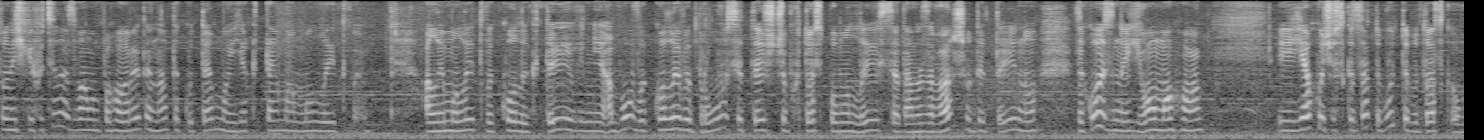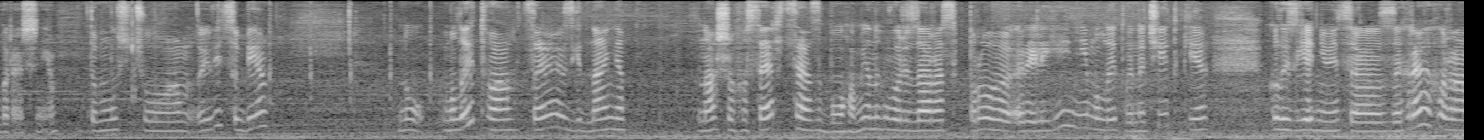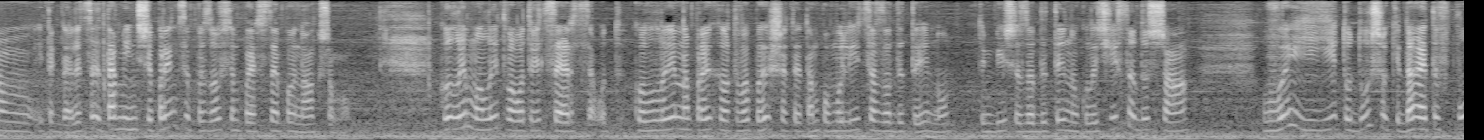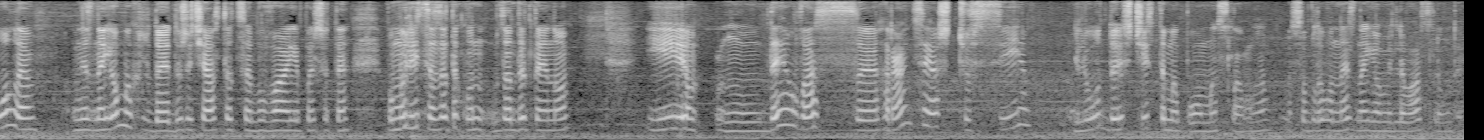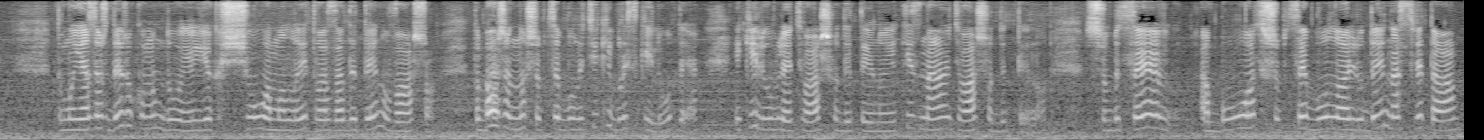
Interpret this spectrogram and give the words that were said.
Сонечки, хотіла з вами поговорити на таку тему, як тема молитви. Але молитви колективні, або ви коли ви просите, щоб хтось помолився там за вашу дитину, за когось знайомого. І я хочу сказати, будьте, будь ласка, обережні, тому що уявіть собі, ну, молитва це з'єднання нашого серця з Богом. Я не говорю зараз про релігійні молитви, начітки, коли з'єднуються з Грегором і так далі. Це там інші принципи, зовсім все по-інакшому. Коли молитва от від серця, от коли, наприклад, ви пишете там помоліться за дитину, тим більше за дитину, коли чиста душа, ви її ту душу кидаєте в поле незнайомих людей. Дуже часто це буває. Пишете помоліться за таку за дитину. І де у вас е, гарантія, що всі люди з чистими помислами, особливо незнайомі для вас люди. Тому я завжди рекомендую, якщо молитва за дитину вашу, то бажано, щоб це були тільки близькі люди, які люблять вашу дитину, які знають вашу дитину, щоб це або щоб це була людина свята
